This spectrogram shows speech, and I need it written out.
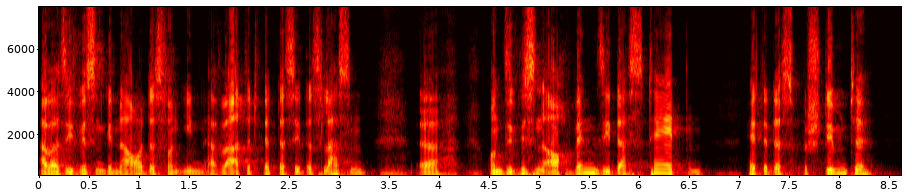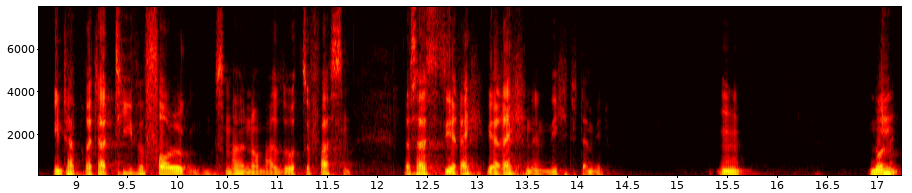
Aber Sie wissen genau, dass von Ihnen erwartet wird, dass Sie das lassen. Äh, und Sie wissen auch, wenn Sie das täten, hätte das bestimmte interpretative Folgen, um es mal nur mal so zu fassen. Das heißt, wir rechnen nicht damit. Hm. Nun,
